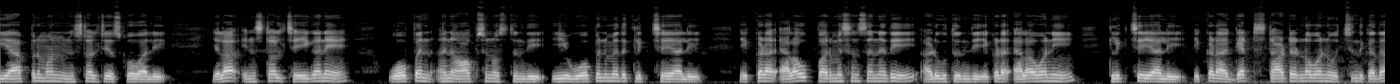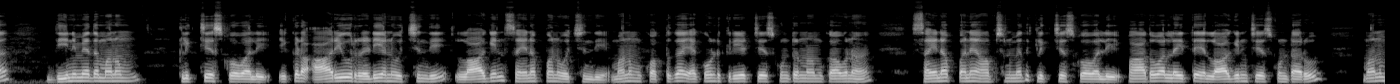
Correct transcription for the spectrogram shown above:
ఈ యాప్ని మనం ఇన్స్టాల్ చేసుకోవాలి. ఇలా ఇన్స్టాల్ చేయగానే ఓపెన్ అనే ఆప్షన్ వస్తుంది. ఈ ఓపెన్ మీద క్లిక్ చేయాలి. ఇక్కడ అలౌ పర్మిషన్స్ అనేది అడుగుతుంది. ఇక్కడ అలౌ అని క్లిక్ చేయాలి. ఇక్కడ గెట్ స్టార్టెడ్ నవ్ అని వచ్చింది కదా. దీని మీద మనం క్లిక్ చేసుకోవాలి. ఇక్కడ ఆర్ యూ రెడీ అని వచ్చింది. లాగిన్ సైన్ అప్ అని వచ్చింది. మనం కొత్తగా అకౌంట్ క్రియేట్ చేసుకుంటున్నాం కావున సైన్ అప్ అనే ఆప్షన్ మీద క్లిక్ చేసుకోవాలి. పాత వాళ్ళు అయితే లాగిన్ చేసుకుంటారు. మనం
